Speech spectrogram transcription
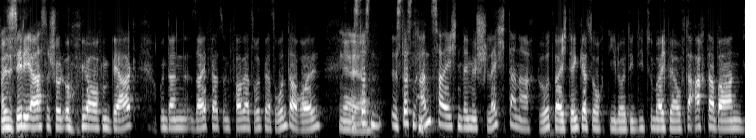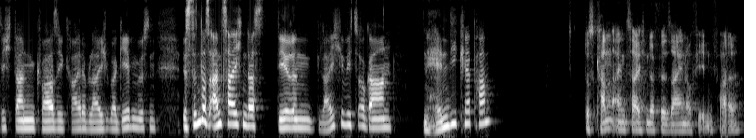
Also ich sehe die ersten schon irgendwie auf dem Berg und dann seitwärts und vorwärts, rückwärts runterrollen. Ja, ist, ja. Das ein, ist das ein Anzeichen, wenn mir schlecht danach wird? Weil ich denke jetzt auch die Leute, die zum Beispiel auf der Achterbahn sich dann quasi kreidebleich übergeben müssen. Ist denn das Anzeichen, dass deren Gleichgewichtsorgan ein Handicap haben? Das kann ein Zeichen dafür sein, auf jeden Fall.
